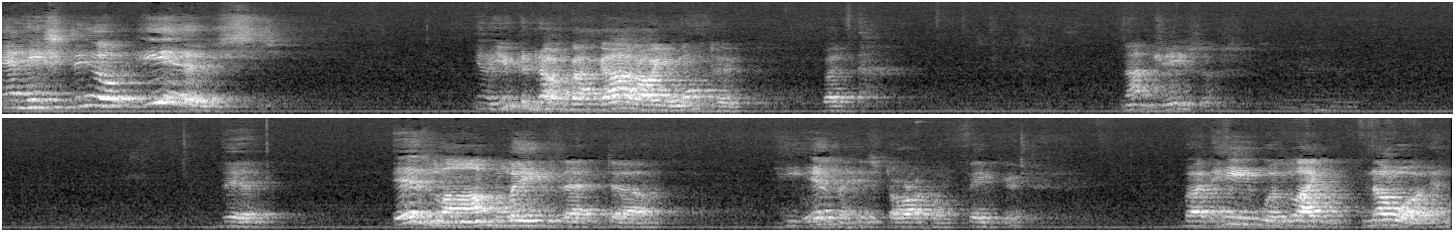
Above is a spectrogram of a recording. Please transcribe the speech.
and he still is. You know, you can talk about God all you want to, but not Jesus. The Islam believes that uh, he is a historical figure, but he was like Noah and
